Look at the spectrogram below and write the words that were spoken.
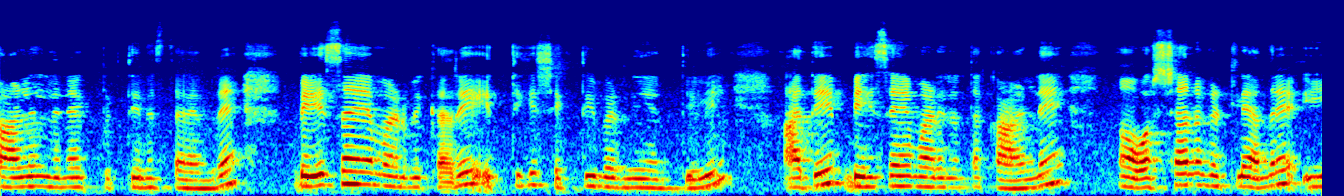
ಕಾಳಲ್ಲಿ ನೆನೆ ಹಾಕ್ಬಿಟ್ಟು ತಿನ್ನಿಸ್ತಾರೆ ಅಂದರೆ ಬೇಸಾಯ ಮಾಡಬೇಕಾದ್ರೆ ಎತ್ತಿಗೆ ಶಕ್ತಿ ಬರಲಿ ಅಂತೇಳಿ. ಅದೇ ಬೇಸಾಯ ಮಾಡಿರೋಂಥ ಕಾಳನ್ನೇ ವರ್ಷಾನುಗಟ್ಲೆ ಅಂದರೆ ಈ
